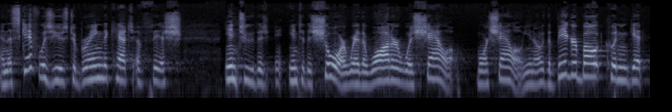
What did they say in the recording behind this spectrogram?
And the skiff was used to bring the catch of fish into the, into the shore where the water was shallow, more shallow. You know, the bigger boat couldn't get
